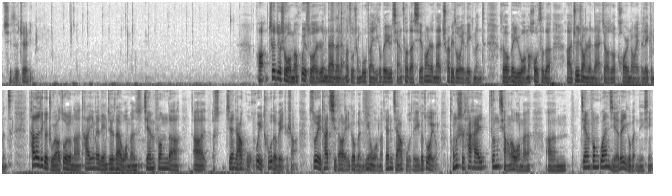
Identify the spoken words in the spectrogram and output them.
起自这里。好，这就是我们会所韧带的两个组成部分，一个位于前侧的斜方韧带 trapezoid ligament，和位于我们后侧的啊锥状韧带叫做 coronoid ligament。它的这个主要作用呢，它因为连接在我们肩峰的啊肩胛骨喙突的位置上，所以它起到了一个稳定我们肩胛骨的一个作用，同时它还增强了我们嗯肩峰关节的一个稳定性。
